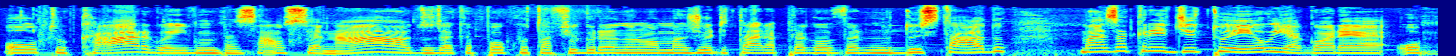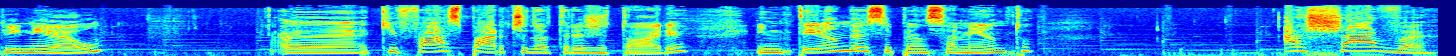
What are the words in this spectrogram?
outro cargo. Aí vamos pensar no Senado, daqui a pouco está figurando numa majoritária para governo do estado, mas acredito eu e agora é opinião é, que faz parte da trajetória, entendo esse pensamento, achava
